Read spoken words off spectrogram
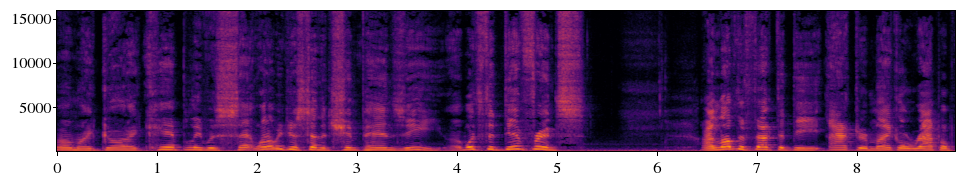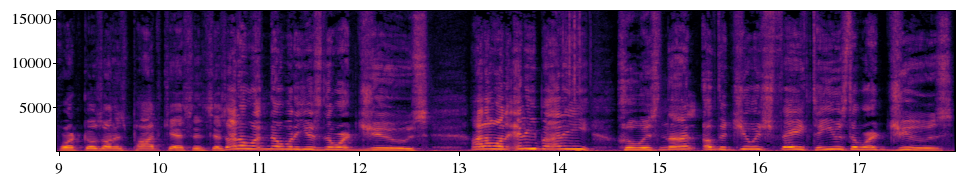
oh my God, I can't believe we sent. Why don't we just send a chimpanzee? Uh, What's the difference? I love the fact that the actor Michael Rapaport goes on his podcast and says, I don't want nobody using the word Jews. I don't want anybody who is not of the Jewish faith to use the word Jews.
